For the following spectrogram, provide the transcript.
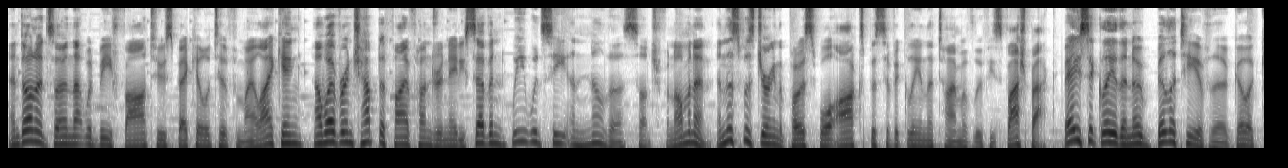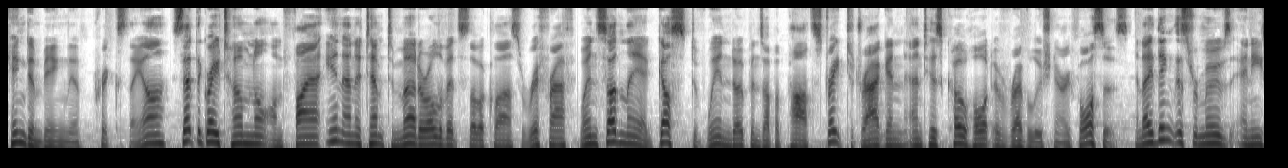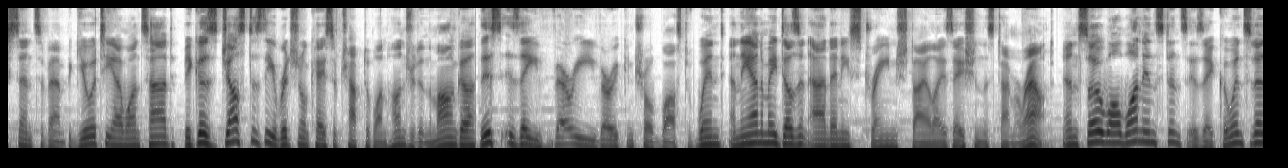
and on its own that would be far too speculative for my liking. However, in chapter 587, we would see another such phenomenon, and this was during the post-war arc specifically in the time of Luffy's flashback. Basically, the nobility of the Goa Kingdom being the pricks they are, set the Grey Terminal on fire in an attempt to murder all of its lower class riffraff when suddenly a gust of wind opens up a path straight to Dragon and his cohort of revolutionary forces. And I think this removes any sense of ambiguity I once had, because just as the original case of chapter 100 in the manga, this is a very, very controlled blast of wind, and the anime doesn't add any strange stylization this time around. And so while one instance is a coincidence,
